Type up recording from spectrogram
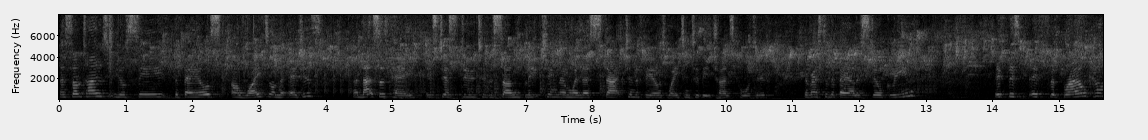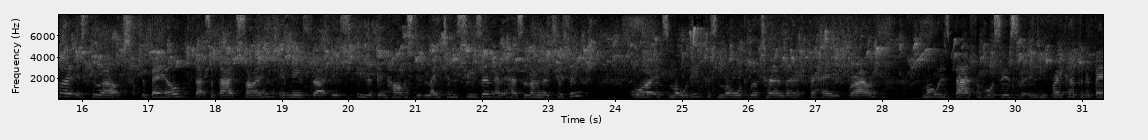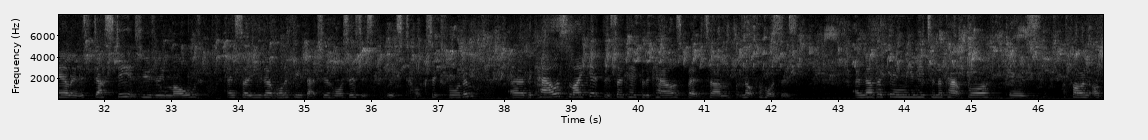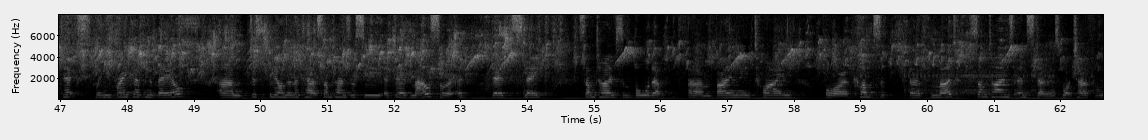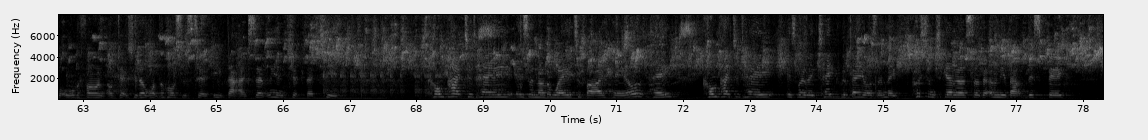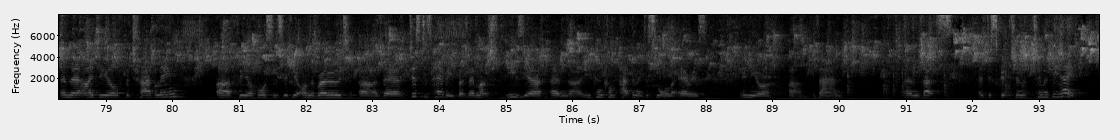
Now sometimes you'll see the bales are white on the edges, and that's okay. It's just due to the sun bleaching them when they're stacked in the fields waiting to be transported. The rest of the bale is still green. If, this, if the brown color is throughout the bale, that's a bad sign. It means that it's either been harvested late in the season and it has low nutrition, or it's moldy because mold will turn the, the hay brown. Mold is bad for horses. When you break open a bale and it's dusty, it's usually mold and so you don't want to feed that to your horses. It's, it's toxic for them. Uh, the cows like it. It's okay for the cows, but um, not for horses. Another thing you need to look out for is foreign objects. When you break open a bale, um, just be on the lookout. Sometimes you'll see a dead mouse or a dead snake. Sometimes some board up um, binding twine or clumps of, of mud sometimes and stones. Watch out for all the foreign objects. You don't want the horses to eat that accidentally and chip their teeth. Compacted hay is another way to buy hay. hay. Compacted hay is where they take the bales and they push them together so they're only about this big and they're ideal for traveling. Uh, for your horses if you're on the road. Uh, they're just as heavy, but they're much easier and uh, you can compact them into smaller areas in your um, van. And that's a description of Timothy Hay.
